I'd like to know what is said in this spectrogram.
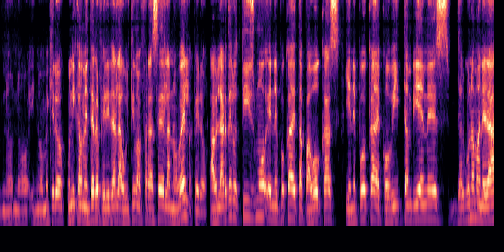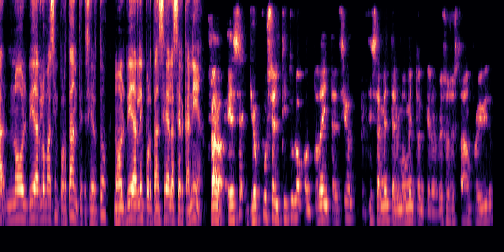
no, no, y no me quiero únicamente referir a la última frase de la novela, pero hablar de erotismo en época de tapabocas y en época de COVID también es de alguna manera no olvidar lo más importante, ¿cierto? No olvidar la importancia de la cercanía. Claro, es, yo puse el título con toda intención, precisamente en el momento en que los besos estaban prohibidos,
